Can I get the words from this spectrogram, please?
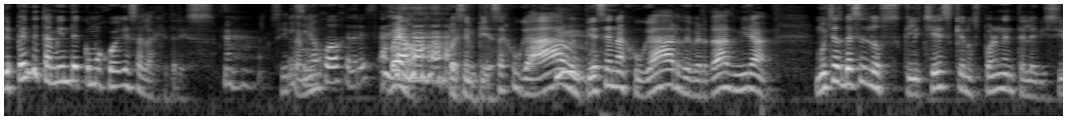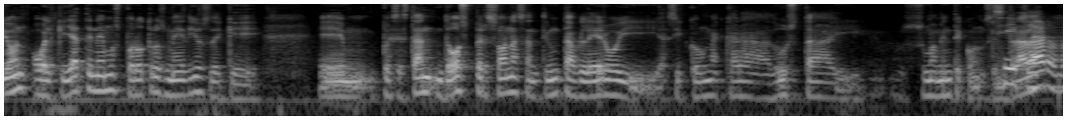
Depende también de cómo juegues al ajedrez. ¿Sí, ¿Y si no juego ajedrez? Bueno, pues empieza a jugar o empiecen a jugar, de verdad, mira. Muchas veces los clichés que nos ponen en televisión o el que ya tenemos por otros medios de que em, pues están dos personas ante un tablero y así con una cara adusta y sumamente concentrada. Sí, claro.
